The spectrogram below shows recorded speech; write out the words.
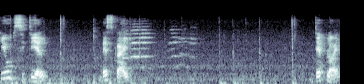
kubectl describe deploy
